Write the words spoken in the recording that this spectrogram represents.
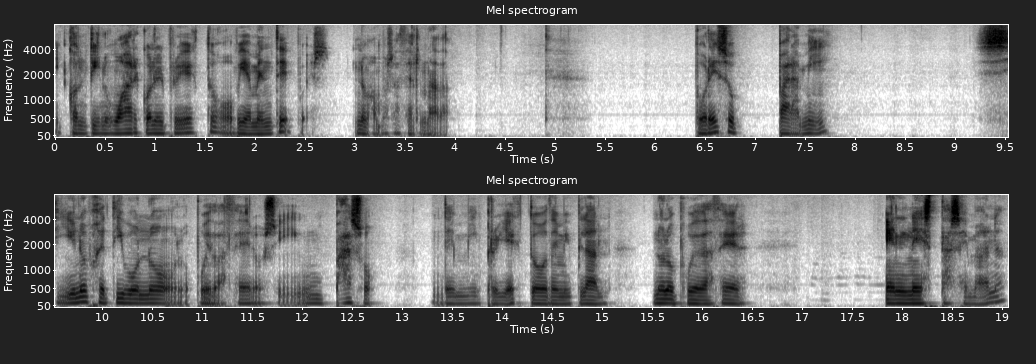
y continuar con el proyecto, obviamente, pues no vamos a hacer nada. Por eso, para mí, si un objetivo no lo puedo hacer o si un paso de mi proyecto o de mi plan no lo puedo hacer en esta semana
